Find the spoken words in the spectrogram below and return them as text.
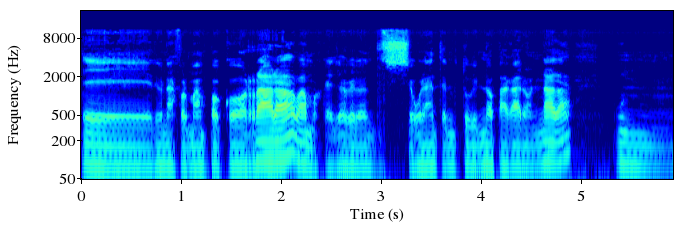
eh, de una forma un poco rara, vamos, que yo creo que seguramente no, no pagaron nada, un,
